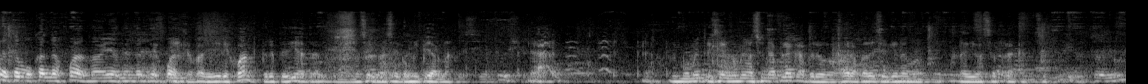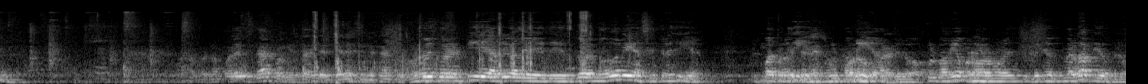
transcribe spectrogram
Le están buscando a Juan, va a venir a atenderte Juan, Juan. capaz que diré Juan, pero es pediatra. No sé qué va a hacer con mi pierna. Claro. En un momento dijeron que me iba a hacer una placa, pero ahora parece que no, nadie va a hacer placa. No sé. Estoy con el pie arriba de, de dos almohadones hace tres días, cuatro días, un culpa mía, pero culpa mía por no haber venido a atender rápido, pero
